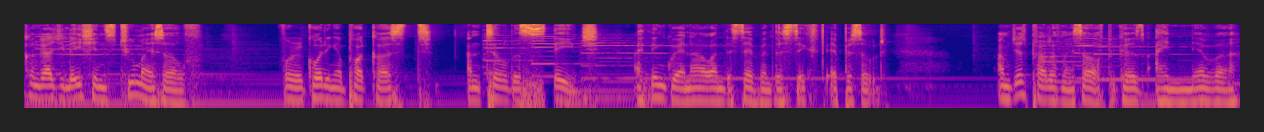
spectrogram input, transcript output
congratulations to myself for recording a podcast until this stage. I think we are now on the seventh, the sixth episode. I'm just proud of myself because I never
